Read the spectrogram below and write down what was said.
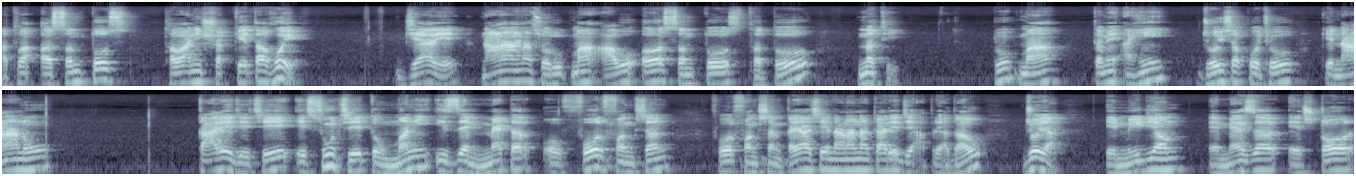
અથવા અસંતોષ થવાની શક્યતા હોય, જ્યારે નાણાંના સ્વરૂપમાં આવો અસંતોષ થતો નથી. ટૂંકમાં, તમે અહીં જોઈ શકો છો કે નાણાંનું કાર્ય જે છે એ શું છે? તો money is a matter of four function four function કયા છે નાણાંના કાર્ય? જે આપણે અગાઉ જોયા. A medium a measure a store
